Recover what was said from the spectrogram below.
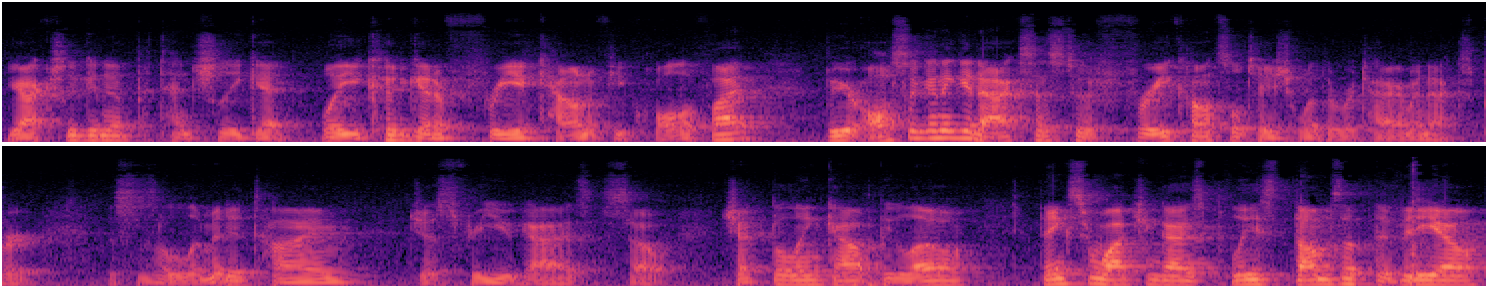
you're actually going to potentially get, well, you could get a free account if you qualify, but you're also going to get access to a free consultation with a retirement expert. This is a limited time just for you guys. So check the link out below. Thanks for watching, guys. Please thumbs up the video.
